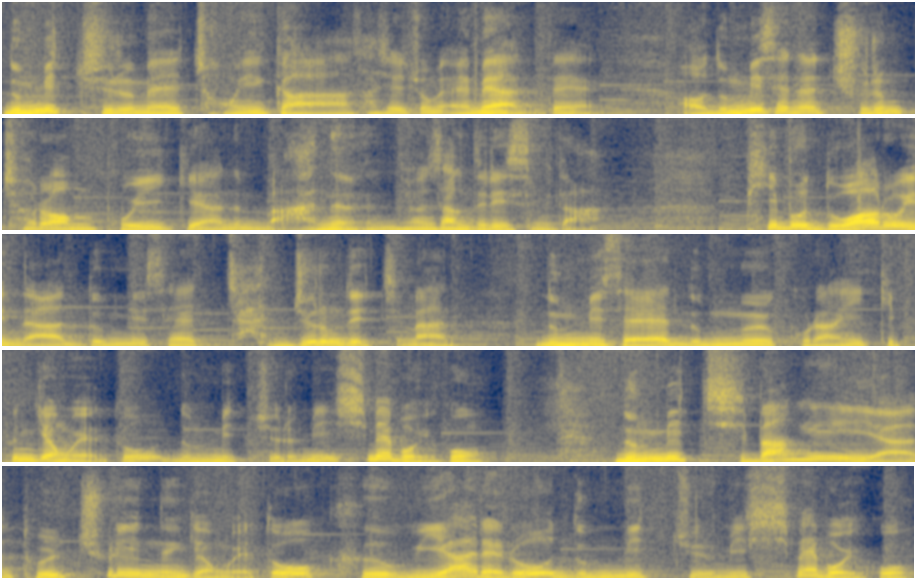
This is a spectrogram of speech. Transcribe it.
눈밑 주름의 정의가 사실 좀 애매한데 어, 눈밑에는 주름처럼 보이게 하는 많은 현상들이 있습니다. 피부 노화로 인한 눈밑에 잔주름도 있지만 눈밑에 눈물 고랑이 깊은 경우에도 눈밑 주름이 심해 보이고 눈밑 지방에 의한 돌출이 있는 경우에도 그 위아래로 눈밑 주름이 심해 보이고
